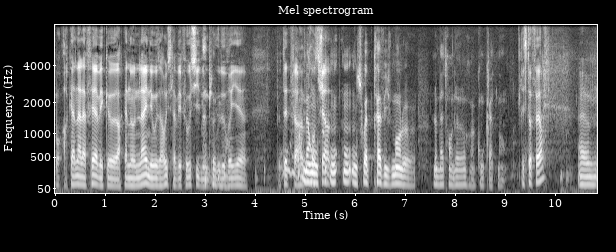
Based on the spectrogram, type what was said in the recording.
Bon, Arcana l'a fait avec euh, Arcana Online et Osarus l'avait fait aussi. Donc Absolument. vous devriez euh, peut-être faire un mais on, transfert. on- on- on souhaite très vivement le, le mettre en œuvre euh, concrètement. Christopher? Euh,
